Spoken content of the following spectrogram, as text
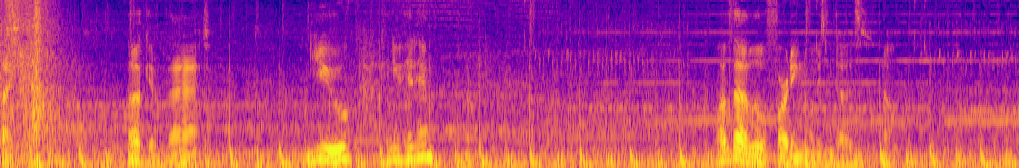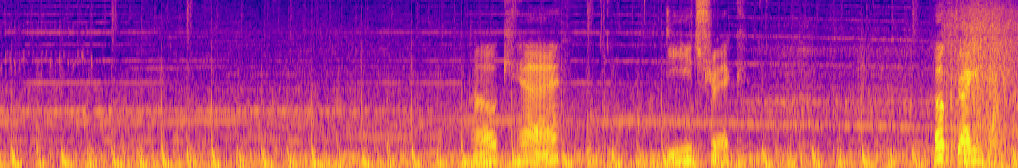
Nice. Look at that. You, can you hit him? Love that little farting noise it does. No. Okay. Dietrich. Oh, dragon.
